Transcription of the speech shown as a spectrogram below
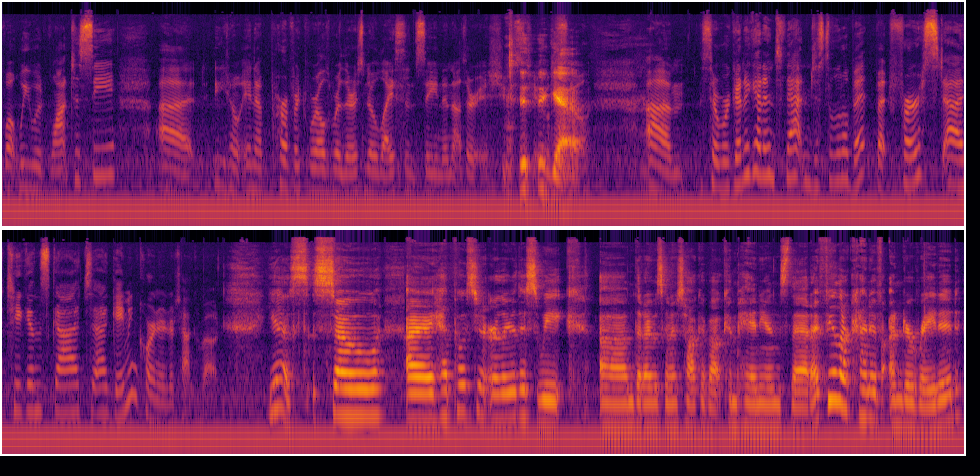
what we would want to see, uh, you know, in a perfect world where there's no licensing and other issues. Too. Yeah. So, um, so we're going to get into that in just a little bit, but first, uh, Tegan's got uh, Gaming Corner to talk about. Yes, so I had posted earlier this week um, that I was going to talk about companions that I feel are kind of underrated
